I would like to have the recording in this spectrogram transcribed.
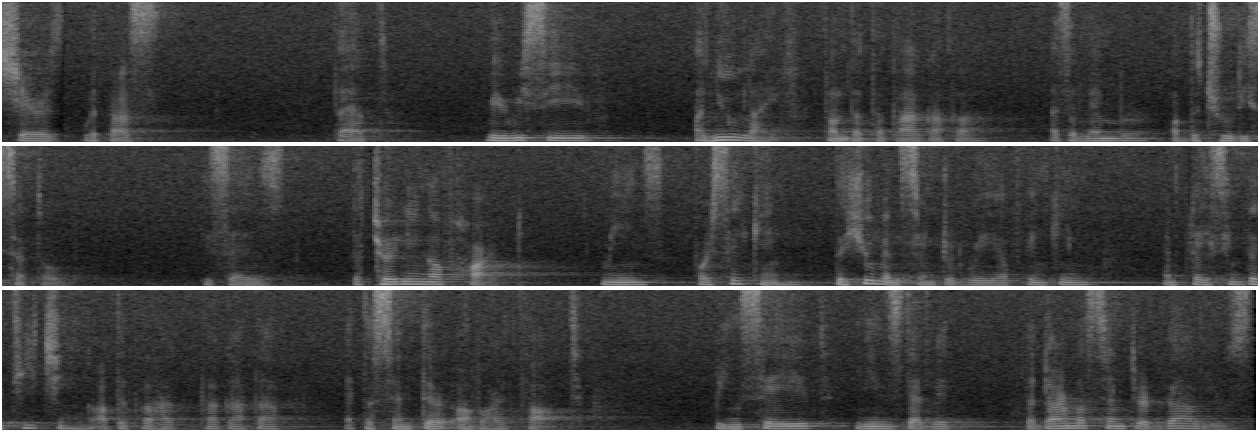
shares with us that we receive a new life from the Tathagata as a member of the truly settled. He says, the turning of heart means forsaking the human centered way of thinking and placing the teaching of the Tathagata at the center of our thought. Being saved means that with the Dharma centered values,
